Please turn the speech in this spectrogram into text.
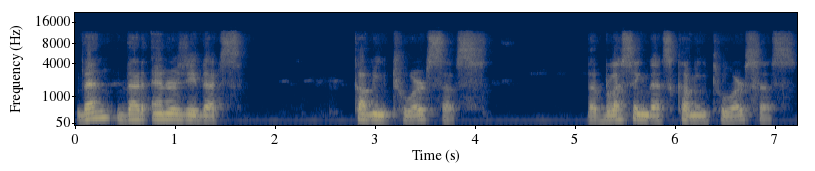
Then that energy that's coming towards us, the blessing that's coming towards us.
